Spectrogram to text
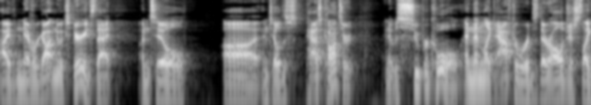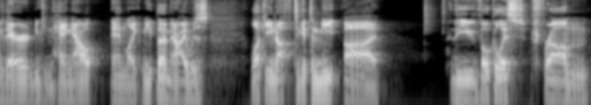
i've never gotten to experience that until uh until this past concert and it was super cool. And then like afterwards they're all just like there you can hang out and like meet them. And i was lucky enough to get to meet uh the vocalist from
